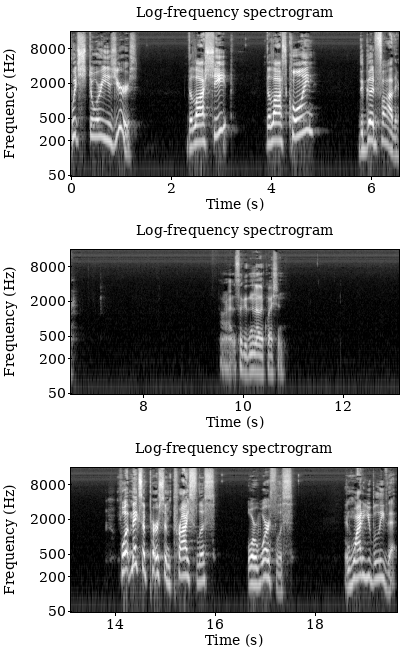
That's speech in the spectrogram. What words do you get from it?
which story is yours? The lost sheep, the lost coin, the good father. All right, let's look at another question. What makes a person priceless or worthless? And why do you believe that?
